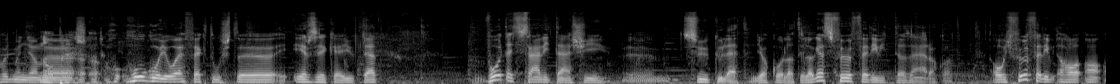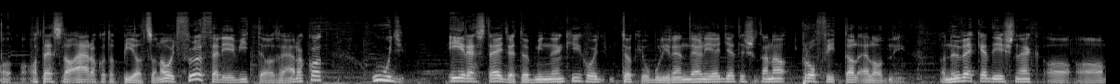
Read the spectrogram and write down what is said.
hogy mondjam, no hógolyó effektust érzékeljük. Tehát volt egy szállítási szűkület gyakorlatilag, ez fölfelé vitte az árakat. Ahogy fölfelé, a, a, a Tesla árakat a piacon, ahogy fölfelé vitte az árakat, úgy érezte egyre több mindenki, hogy tök jó buli rendelni egyet, és utána profittal eladni. A növekedésnek, a, a,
